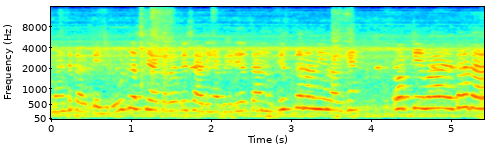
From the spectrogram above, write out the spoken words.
ਕਮੈਂਟ ਕਰਕੇ ਜ਼ਰੂਰ ਦੱਸਿਆ ਕਰੋ ਵੀ ਸਾਡੀਆਂ ਵੀਡੀਓ ਤੁਹਾਨੂੰ ਕਿਸ ਤਰ੍ਹਾਂ ਦੀਆਂ ਲੱਗੀਆਂ ਓਕੇ ਬਾਏ ਟਾਟਾ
